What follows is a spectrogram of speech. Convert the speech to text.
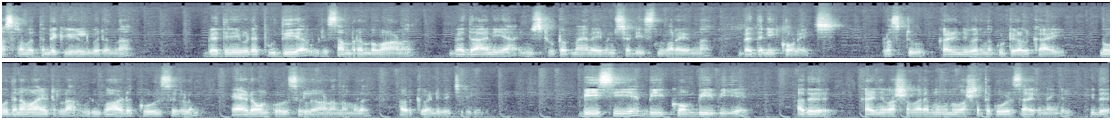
ആശ്രമത്തിന്റെ കീഴിൽ വരുന്ന ബദനിയുടെ പുതിയ ഒരു സംരംഭമാണ് Bethania institute of management studies എന്ന് പറയുന്ന ബദനി കോളേജ് പ്ലസ് ടു കഴിഞ്ഞു വരുന്ന കുട്ടികൾക്കായി നൂതനമായിട്ടുള്ള ഒരുപാട് കോഴ്സുകളും ആഡ് ഓൺ കോഴ്സുകളാണ് നമ്മൾ അവർക്ക് വേണ്ടി വെച്ചിരിക്കുന്നത്. B C A B com B B A അത് കഴിഞ്ഞ വർഷം വരെ മൂന്ന് വർഷത്തെ കോഴ്സായിരുന്നെങ്കിൽ ഇത്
